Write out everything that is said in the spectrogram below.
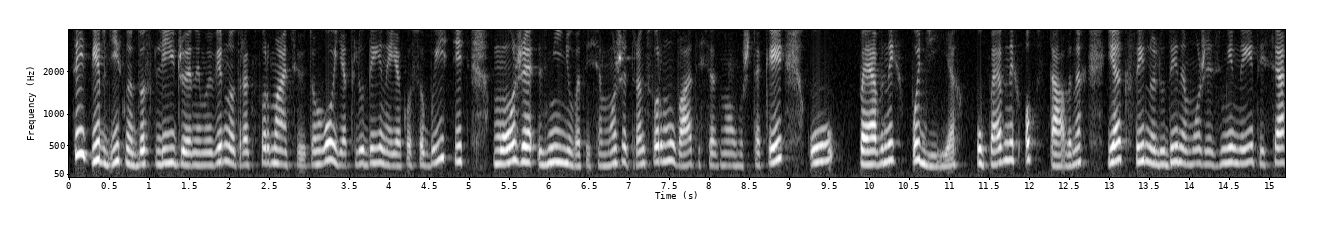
Цей твір дійсно досліджує неймовірну трансформацію того, як людина, як особистість може змінюватися, може трансформуватися знову ж таки у певних подіях. У певних обставинах, як сильно людина може змінитися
